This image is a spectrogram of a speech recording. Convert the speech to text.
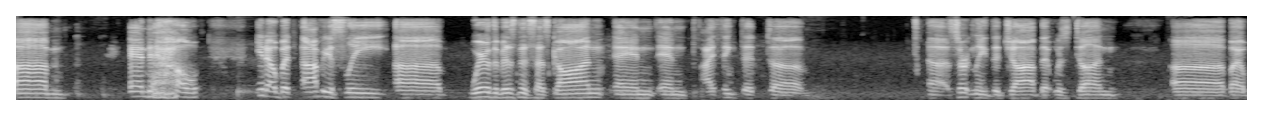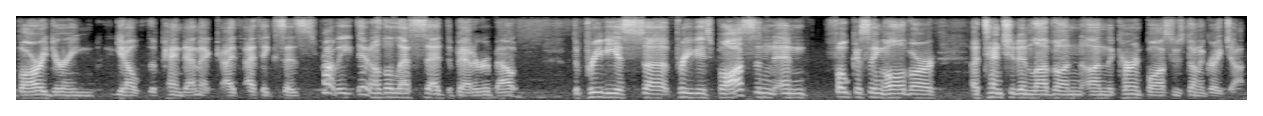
Um, and now, you know, but obviously, uh, where the business has gone, and and I think that uh, uh, certainly the job that was done uh, by Ohbari during you know the pandemic, I, I think says probably you know the less said the better about the previous uh, previous boss and and focusing all of our attention and love on on the current boss who's done a great job.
